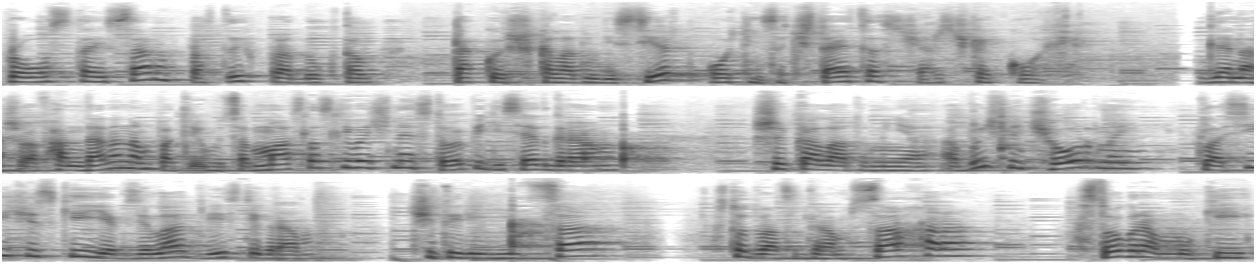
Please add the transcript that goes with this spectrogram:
просто из самых простых продуктов. Такой шоколадный десерт очень сочетается с чашечкой кофе. Для нашего фондана нам потребуется масло сливочное 150 грамм. Шоколад у меня обычный черный, классический, я взяла 200 грамм. 4 яйца, 120 грамм сахара, 100 грамм муки,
